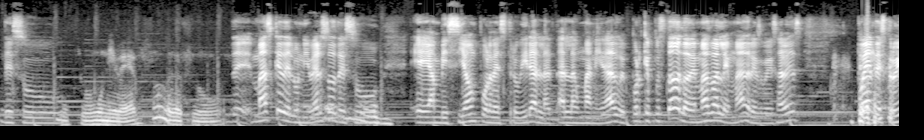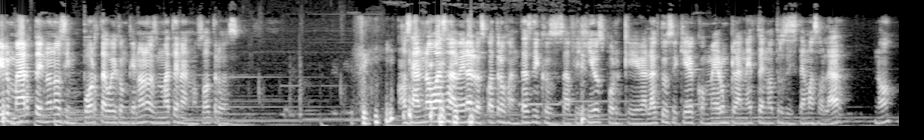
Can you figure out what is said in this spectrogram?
De su, de su universo, de su. de, más que del universo, de su eh, ambición por destruir a la, a la humanidad, güey. Porque pues todo lo demás vale madres, güey, ¿sabes? Pueden destruir Marte y no nos importa, güey, con que no nos maten a nosotros. Sí. O sea, no vas a ver a los cuatro fantásticos afligidos porque Galactus se quiere comer un planeta en otro sistema solar, ¿no?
